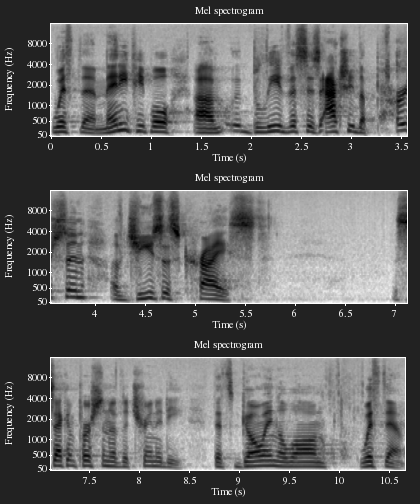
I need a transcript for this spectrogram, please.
with them. Many people um, believe this is actually the person of Jesus Christ, the second person of the Trinity that's going along with them.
